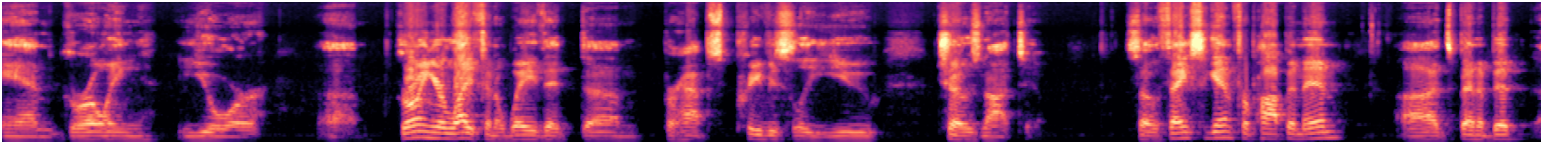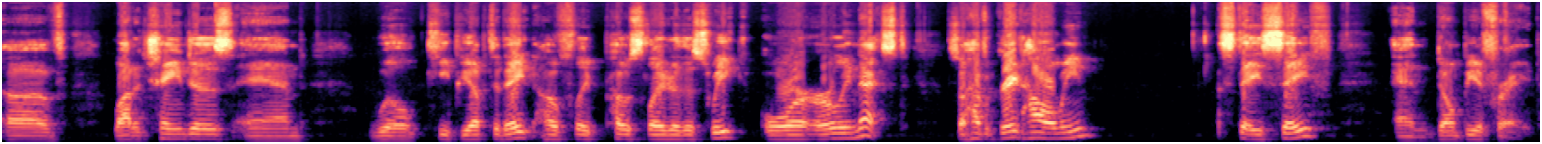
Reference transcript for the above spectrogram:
and growing your uh, growing your life in a way that um, perhaps previously you chose not to. So thanks again for popping in. Uh, it's been a bit of a lot of changes, and we'll keep you up to date. Hopefully, post later this week or early next. So have a great Halloween. Stay safe and don't be afraid.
